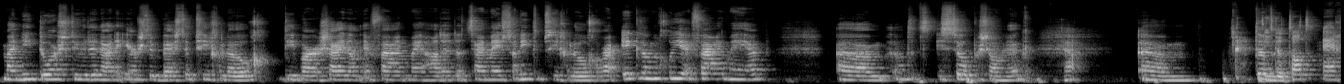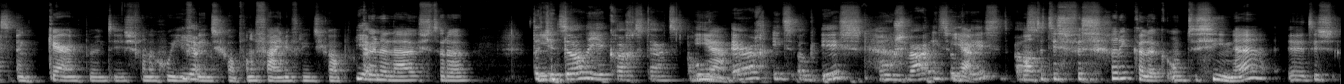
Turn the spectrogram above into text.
maar niet doorstuurden naar de eerste beste psycholoog. Die waar zij dan ervaring mee hadden. Dat zijn meestal niet de psychologen waar ik dan een goede ervaring mee heb. Ehm, want het is zo persoonlijk. Ja. Ehm, Ik dat, denk dat dat echt een kernpunt is van een goede Ja. vriendschap, van een fijne vriendschap. Ja. Kunnen luisteren. dat je dan in je kracht staat. Hoe Ja. erg iets ook is, hoe zwaar iets ook Ja, is. Als, Want het is verschrikkelijk om te zien, hè? Het is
